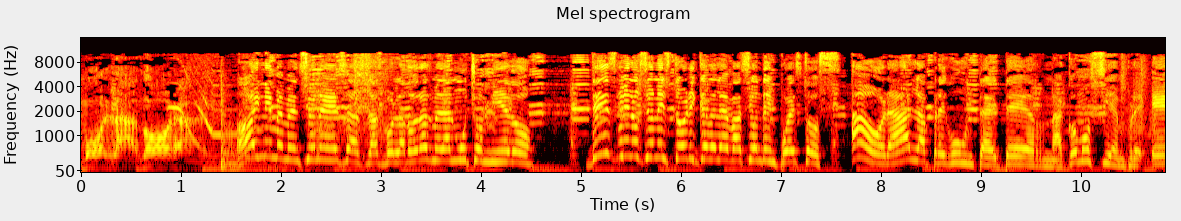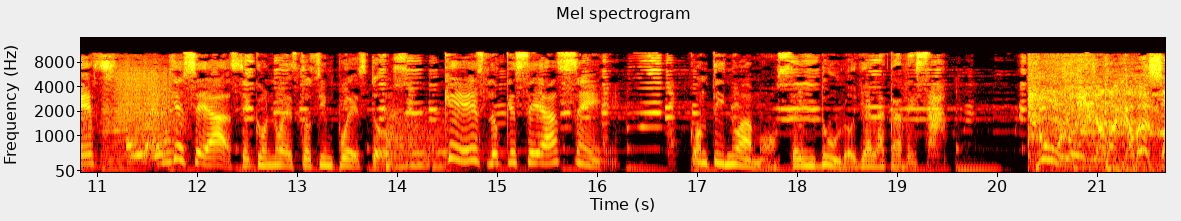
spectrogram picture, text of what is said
voladoras. Ay, ni me mencione esas, las voladoras me dan mucho miedo. Disminución histórica de la evasión de impuestos. Ahora la pregunta eterna, como siempre, es ¿qué se hace con nuestros impuestos? ¿Qué es lo que se hace? Continuamos en Duro y a la cabeza. Duro y a la cabeza.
